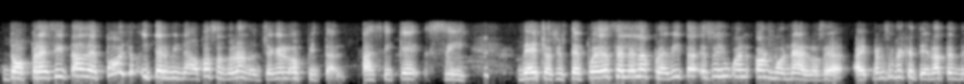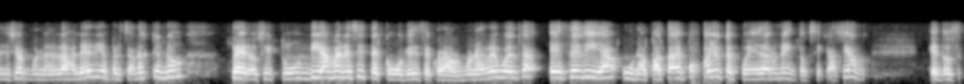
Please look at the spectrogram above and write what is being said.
dos presitas de pollo y terminaba pasando la noche en el hospital. Así que sí. De hecho, si usted puede hacerle la pruebita, eso es igual hormonal. O sea, hay personas que tienen la tendencia hormonal a las alergias, personas que no. Pero si tú un día amaneciste, como que dice, con las hormonas revueltas, ese día una pata de pollo te puede dar una intoxicación. Entonces,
